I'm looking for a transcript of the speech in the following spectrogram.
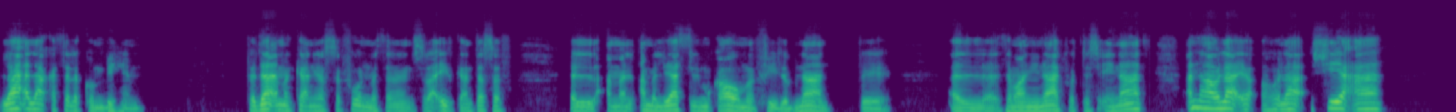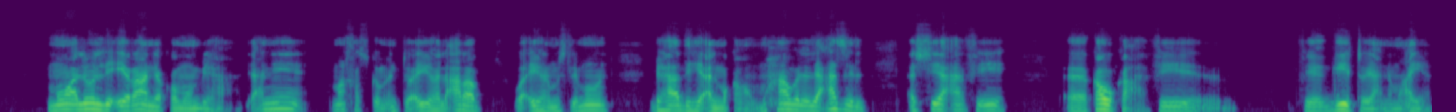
لا علاقة لكم بهم. فدائما كانوا يصفون مثلا إسرائيل كانت تصف العمليات المقاومة في لبنان في الثمانينات والتسعينات أن هؤلاء هؤلاء شيعة موالون لإيران يقومون بها. يعني ما خصكم أنتم أيها العرب وأيها المسلمون بهذه المقاومة. محاولة لعزل الشيعة في آه، قوقعة في في جيتو يعني معين.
